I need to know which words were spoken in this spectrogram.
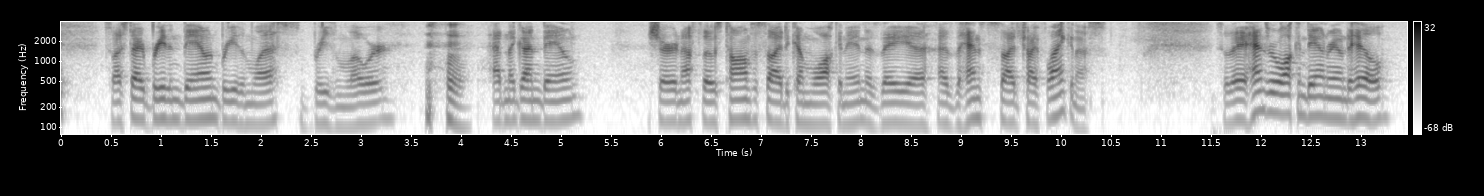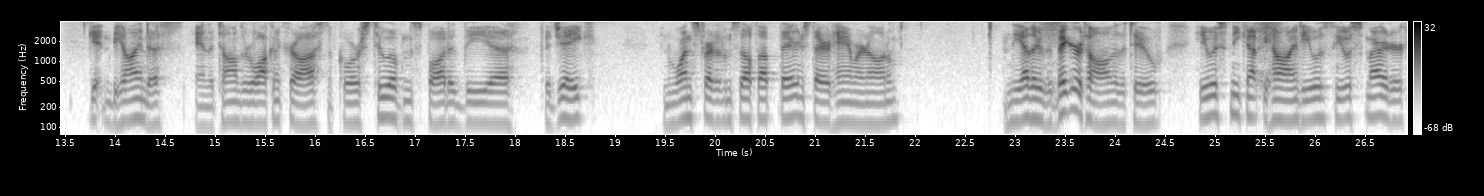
so I started breathing down, breathing less, breathing lower. had my gun down. Sure enough, those toms decided to come walking in as they uh, as the hens decided to try flanking us. So the hens were walking down around the hill, getting behind us, and the toms were walking across. And of course, two of them spotted the uh, the Jake, and one strutted himself up there and started hammering on him. And the other, the bigger Tom of the two, he was sneaking up behind. He was he was smarter.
